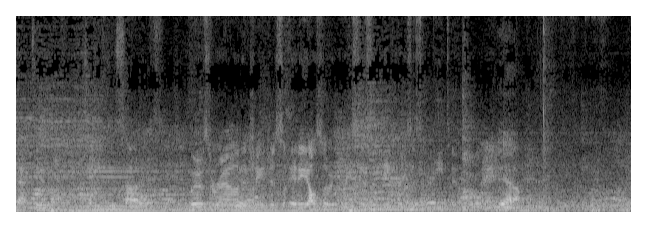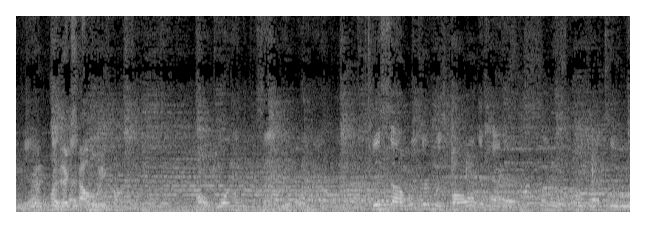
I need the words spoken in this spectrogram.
tattoo changes size. Moves around, Yeah. it changes, and he also increases and decreases in detail. Yeah. Yeah. My next Halloween costume. Oh, 100% before now. This uh, wizard was bald and had a skull tattoo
